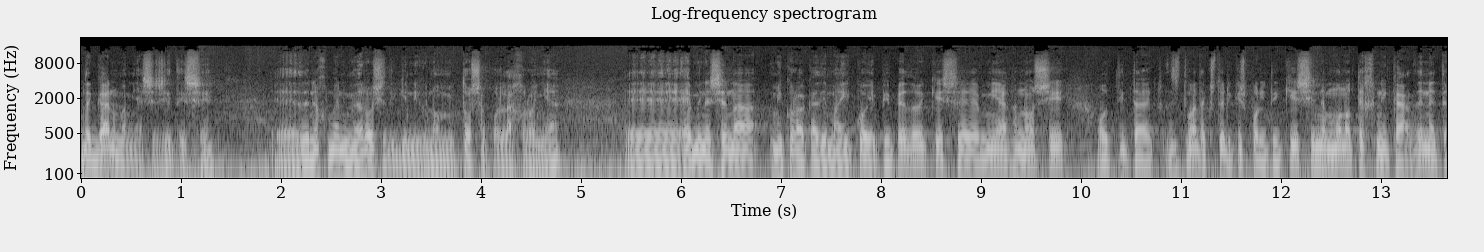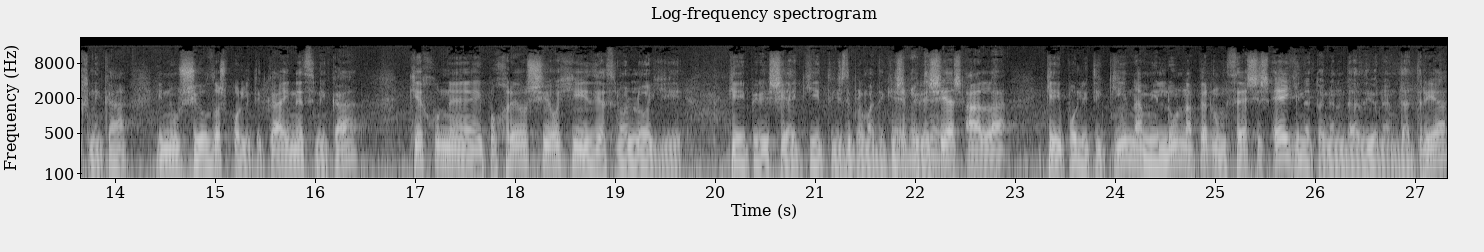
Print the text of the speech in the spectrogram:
δεν κάνουμε μια συζήτηση, ε, δεν έχουμε ενημερώσει την κοινή γνώμη τόσα πολλά χρόνια ε, έμεινε σε ένα μικροακαδημαϊκό επίπεδο και σε μια γνώση ότι τα ζητήματα εξωτερικής πολιτικής είναι μόνο τεχνικά. Δεν είναι τεχνικά, είναι ουσιοδός πολιτικά, είναι εθνικά και έχουν υποχρέωση όχι οι διεθνολόγοι και οι υπηρεσιακοί της διπλωματικής υπηρεσίας, αλλά και οι πολιτικοί να μιλούν, να παίρνουν θέσεις. Έγινε το 92-93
